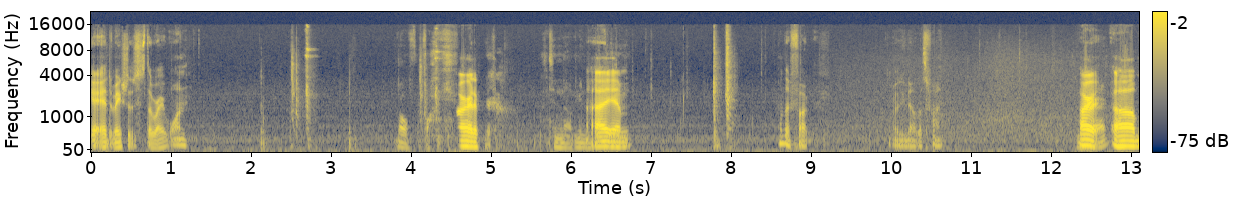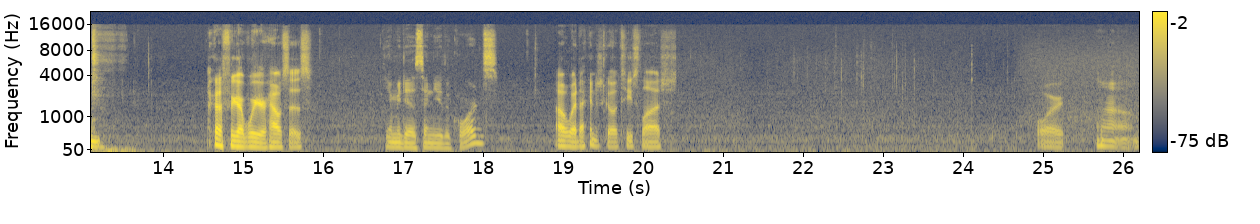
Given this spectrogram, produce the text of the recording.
Yeah, I had to make sure this is the right one. Oh fuck! All right. Did not mean to. I am- What the fuck? Oh, you know that's fine. All Alright. right. Um, I gotta figure out where your house is. You want me to send you the cords? Oh wait, I can just go t slash. Port. Um,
